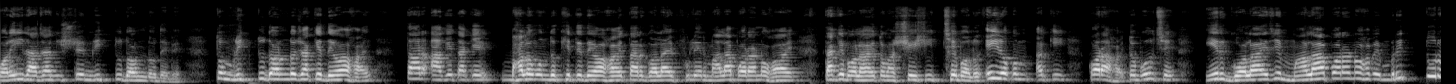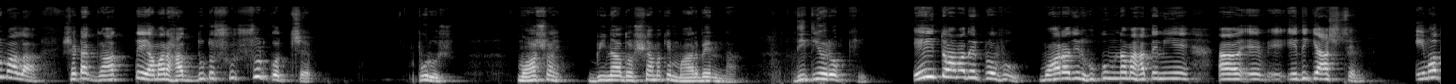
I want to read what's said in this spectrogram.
পরেই রাজা নিশ্চয়ই মৃত্যুদণ্ড দেবে। তো মৃত্যুদণ্ড যাকে দেওয়া হয়, তার আগে তাকে ভালো মন্দ খেতে দেওয়া হয়, তার গলায় ফুলের মালা পরানো হয়, তাকে বলা হয় তোমার শেষ ইচ্ছে বলো। এই রকম আর কি করা হয়। তো বলছে, এর গলায় যে মালা পরানো হবে, মৃত্যুর মালা, সেটা গাঁথতে আমার হাত দুটো সুরসুর করছে। পুরুষ, মহাশয়, বিনা দোষে আমাকে মারবেন না। দ্বিতীয় রক্ষী। এই তো আমাদের প্রভু মহারাজের হুকুমনামা হাতে নিয়ে এদিকে আসছেন। এমত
